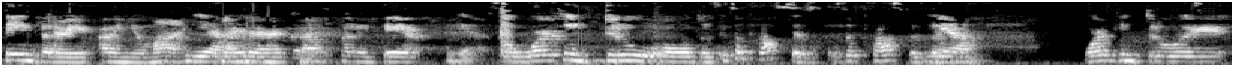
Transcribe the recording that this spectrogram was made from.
things that are, are in your mind. Yeah. Right? They're constantly there. Yeah. So working through all those, it's a process. It's a process. Yeah. Working through it.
